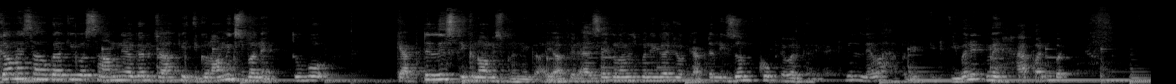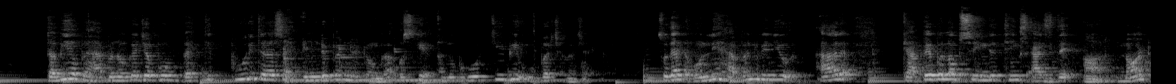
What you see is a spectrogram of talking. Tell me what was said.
कम ऐसा होगा कि वो सामने अगर जाके इकोनॉमिक्स बने तो वो कैपिटलिस्ट इकोनॉमिक्स बनेगा या फिर ऐसा इकोनॉमिक्स बनेगा जो कैपिटलिज्म को फेवर करेगा। It will never happen it even it may happen but तभी अब हैपन होगा जब वो व्यक्ति पूरी तरह से इंडिपेंडेंट होगा, उसके अनुभवों के भी ऊपर चला जाएगा। So that only happen when you are capable of seeing the things as they are not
